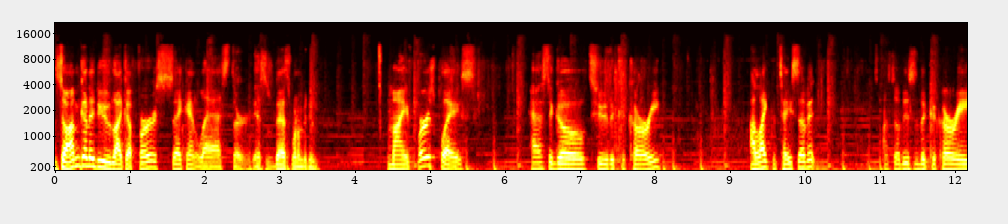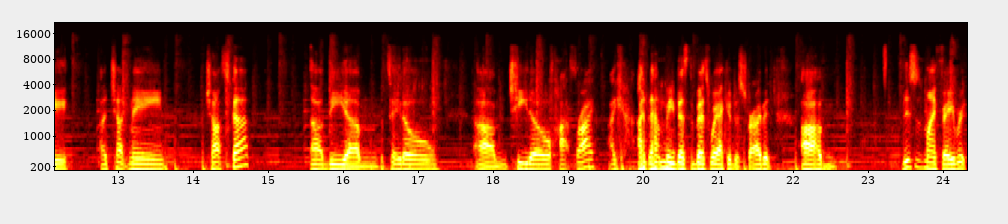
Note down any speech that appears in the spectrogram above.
So I'm gonna do like a first, second, last, third. This is that's what I'm gonna do. My first place has to go to the kakuri. I like the taste of it. So this is the kakuri uh, chutney chatska, uh, the um, potato um, Cheeto hot fry. I, I mean that's the best way I can describe it. Um, this is my favorite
